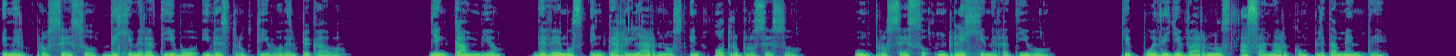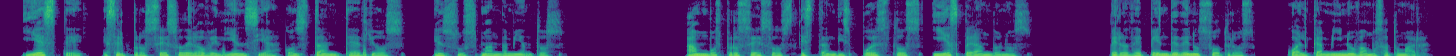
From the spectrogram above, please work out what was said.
en el proceso degenerativo y destructivo del pecado. Y en cambio, debemos encarrilarnos en otro proceso, un proceso regenerativo que puede llevarnos a sanar completamente. Y este es el proceso de la obediencia constante a Dios en sus mandamientos. Ambos procesos están dispuestos y esperándonos, pero depende de nosotros cuál camino vamos a tomar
